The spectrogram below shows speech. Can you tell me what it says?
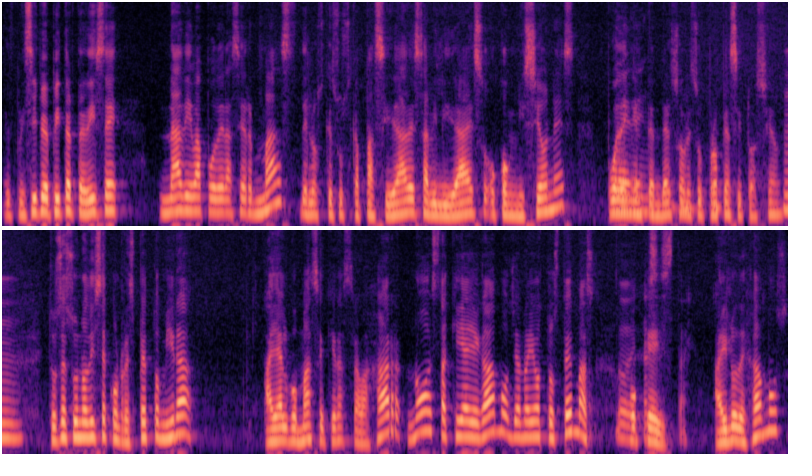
El principio de Peter te dice, nadie va a poder hacer más de los que sus capacidades, habilidades o cogniciones pueden, entender sobre su propia situación. Entonces uno dice con respeto, mira, ¿hay algo más que quieras trabajar? No, hasta aquí ya llegamos, ya no hay otros temas. ok, Ahí lo dejamos.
